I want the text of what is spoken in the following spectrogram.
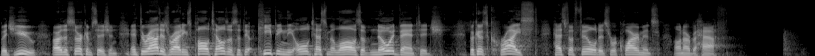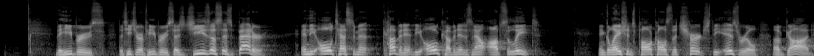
but you are the circumcision. And throughout his writings, Paul tells us that the, keeping the Old Testament law is of no advantage because Christ has fulfilled its requirements on our behalf. The Hebrews, the teacher of Hebrews says Jesus is better. In the Old Testament covenant, the old covenant is now obsolete. In Galatians, Paul calls the church the Israel of God.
